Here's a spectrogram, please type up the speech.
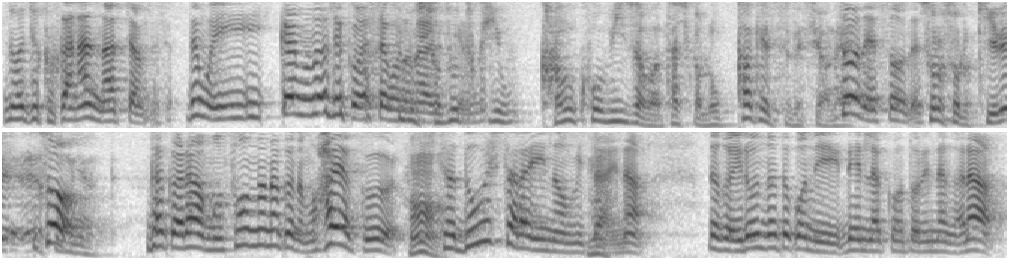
野宿かなになっちゃうんですよ。でもい一回も野宿はしたことないですけど、ね、その時観光ビザは確か6ヶ月ですよね。そうですそうです。そろそろ綺麗そそうになって。う。だからもうそんな中でも早く、うん。じゃあどうしたらいいのみたいな、だからいろんなところに連絡を取りながら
